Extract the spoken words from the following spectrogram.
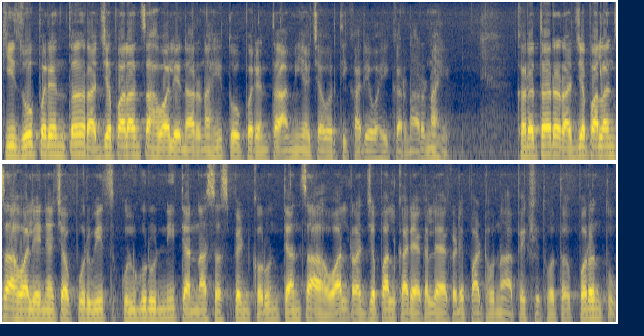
की जोपर्यंत राज्यपालांचा अहवाल येणार नाही तोपर्यंत आम्ही याच्यावरती कार्यवाही करणार नाही. खरं तर राज्यपालांचा अहवाल येण्याच्या पूर्वीच कुलगुरूंनी त्यांना सस्पेंड करून त्यांचा अहवाल राज्यपाल कार्यालयाकडे पाठवणं अपेक्षित होतं. परंतु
